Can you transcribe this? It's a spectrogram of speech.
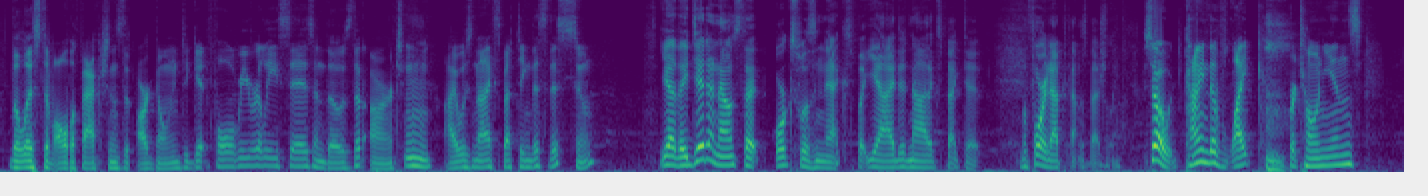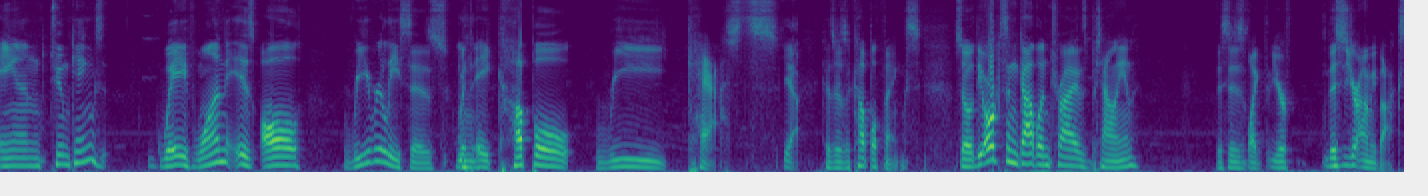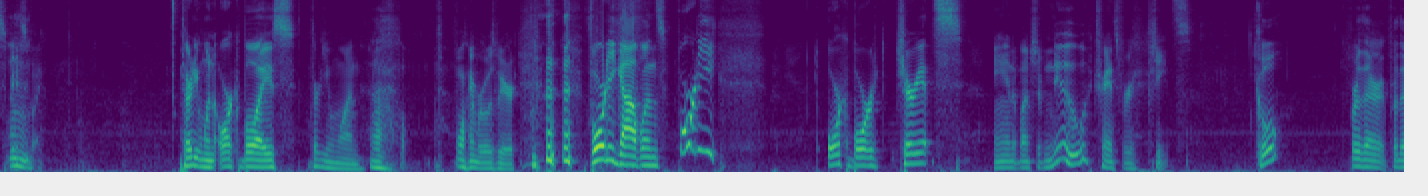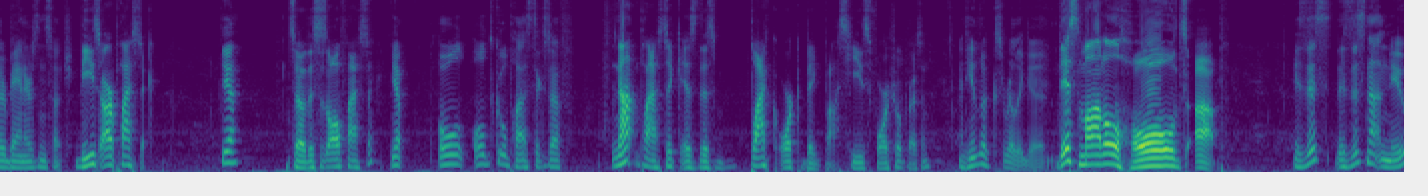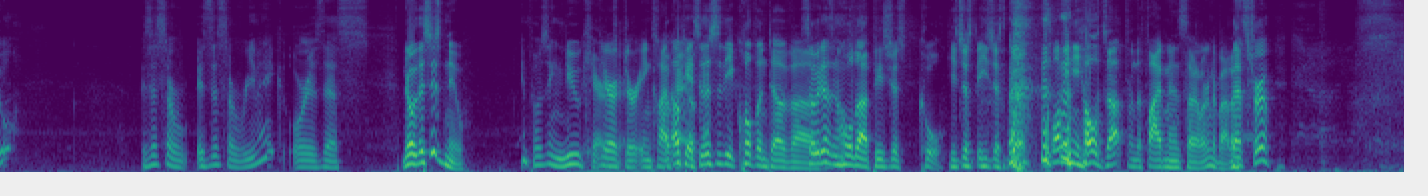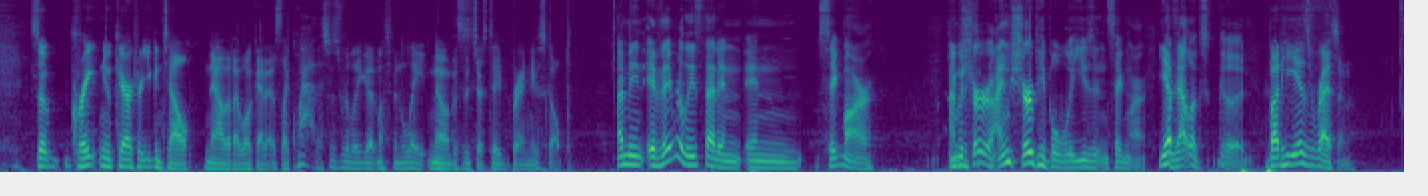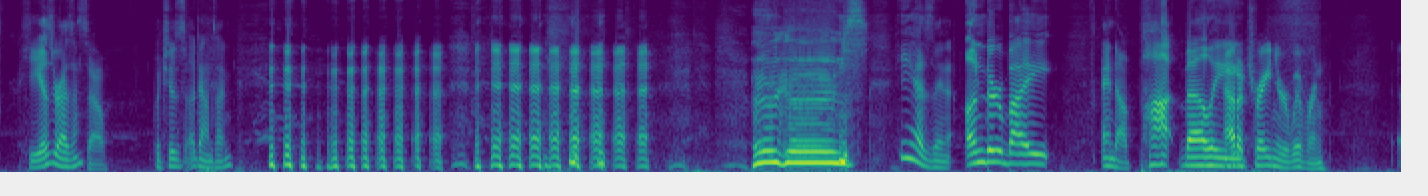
the list of all the factions that are going to get full re-releases and those that aren't. Mm-hmm. I was not expecting this this soon. Yeah, they did announce that Orcs was next, but yeah, I did not expect it before Adepticon, especially. So, kind of like Bretonnians and Tomb Kings, Wave 1 is all re releases with mm-hmm. a couple recasts. Yeah. Because there's a couple things. So, the Orcs and Goblin Tribes Battalion, this is like your this is your army box, mm-hmm. basically. 31 Orc Boys, 31. Ugh, Warhammer was weird. 40 Goblins, 40 Orc Boar Chariots, and a bunch of new transfer sheets. Cool. For their for their banners and such. These are plastic. Yeah. So this is all plastic. Yep. Old old school plastic stuff. Not plastic is this Black Orc Big Boss. He's forged resin. And he looks really good. This model holds up. Is this is this not new? Is this a is this a remake or is this No, this is new imposing new character? character in Cloud. Okay, so this is the equivalent of. Uh, So he doesn't hold up. He's just cool. He's just he's just good. well, I mean, he holds up from the five minutes that I learned about him. That's true. so great new character. You can tell now that I look at it. It's like, wow, this was really good. Must have been late. No, this is just a brand new sculpt. I mean, if they release that in in Sigmar, I'm sure I'm sure people will use it in Sigmar. Yep. that looks good. But he is resin. He is resin, So which is a downside. He has an underbite and a pot belly. How to train your wyvern.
